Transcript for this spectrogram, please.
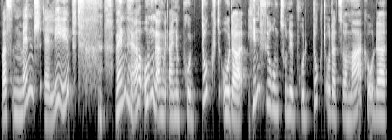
was ein Mensch erlebt, wenn er Umgang mit einem Produkt oder Hinführung zu dem Produkt oder zur Marke oder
